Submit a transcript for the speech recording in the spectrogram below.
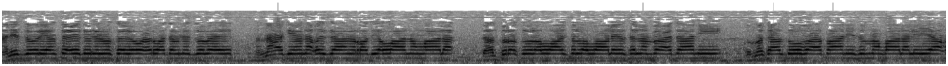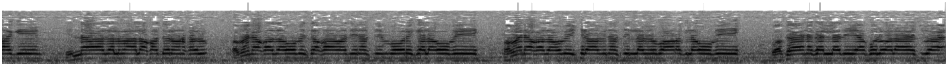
عن الزهري عن سعيد بن المسيب وعروة بن الزبير أن حكيم بن حزام رضي الله عنه قال سألت رسول الله صلى الله عليه وسلم فأعطاني ثم سألته فأعطاني ثم قال لي يا حكيم إن هذا المال قدر حلو فمن أخذه بسخاوة نفس بورك له فيه ومن أخذه بإشراف نفس لم يبارك له فيه وكان كالذي يأكل ولا يشبع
